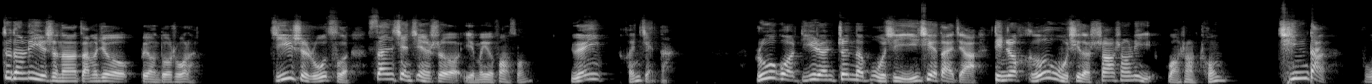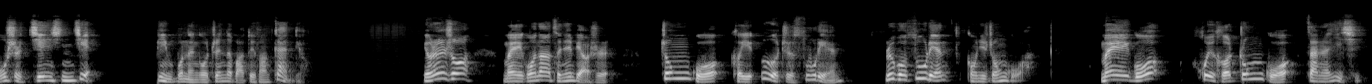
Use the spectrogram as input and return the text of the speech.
这段历史呢咱们就不用多说了。即使如此，三线建设也没有放松。原因很简单：如果敌人真的不惜一切代价顶着核武器的杀伤力往上冲，氢弹不是歼心箭，并不能够真的把对方干掉。有人说，美国呢曾经表示，中国可以遏制苏联，如果苏联攻击中国，美国会和中国站在一起，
